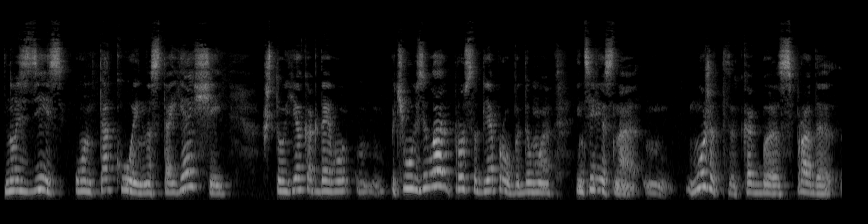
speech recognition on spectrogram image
Но здесь он такой настоящий, что я, когда его... Почему взяла? Просто для пробы. Думаю, интересно, может как бы с Прада э,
